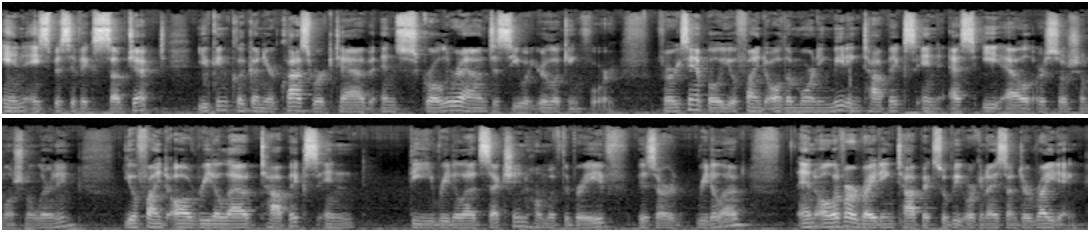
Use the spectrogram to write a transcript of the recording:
in a specific subject, you can click on your classwork tab and scroll around to see what you're looking for. For example, you'll find all the morning meeting topics in SEL or social emotional learning. You'll find all read aloud topics in the read aloud section. Home of the Brave is our read aloud and all of our writing topics will be organized under writing.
